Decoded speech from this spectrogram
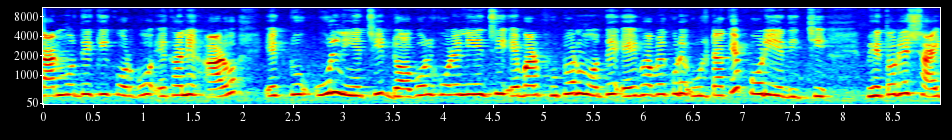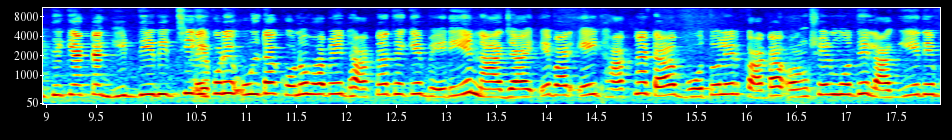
তার মধ্যে কি করব? এখানে আরও একটু উল নিয়েছি, ডবল করে নিয়েছি। এবার ফুটোর মধ্যে এইভাবে করে উলটাকে পরিয়ে দিচ্ছি। ভেতরের সাইড থেকে একটা গিট দিয়ে দিচ্ছি। এ করে উল্টা কোনোভাবে ঢাকনা থেকে বেরিয়ে না যায়। এবার এই ঢাকনাটা বোতলের কাটা অংশের মধ্যে লাগিয়ে দেব।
